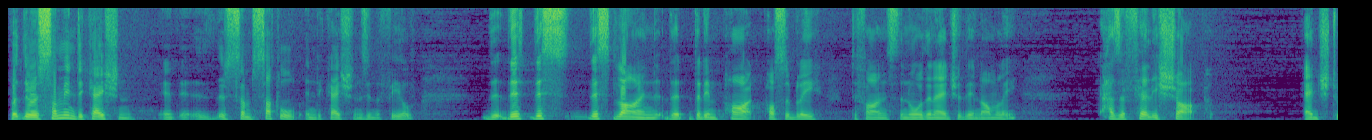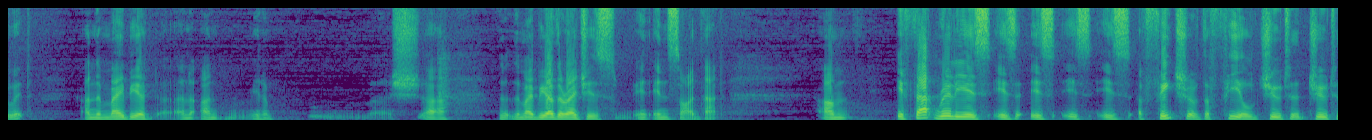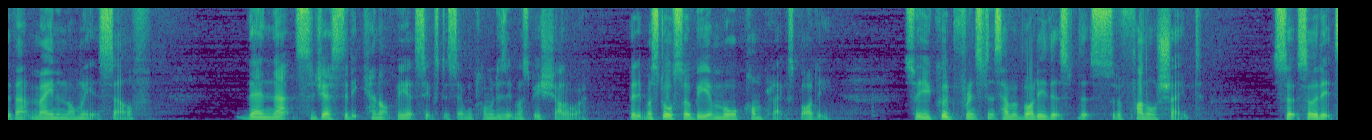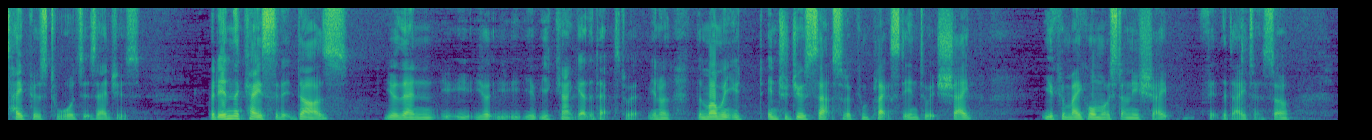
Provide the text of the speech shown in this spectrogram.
But there is some indication, it, it, there's some subtle indications in the field. That this, this, this line that, that in part possibly defines the northern edge of the anomaly has a fairly sharp edge to it, and there may be a, an, an you know, uh, there may be other edges in, inside that. Um, if that really is, is, is, is, is a feature of the field due to, due to that main anomaly itself, then that suggests that it cannot be at six to seven kilometers, it must be shallower. But it must also be a more complex body. So you could, for instance, have a body that's, that's sort of funnel shaped so, so that it tapers towards its edges. But in the case that it does, you then you, you, you, can't get the depth to it. You know, the moment you introduce that sort of complexity into its shape, you can make almost any shape fit the data. So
